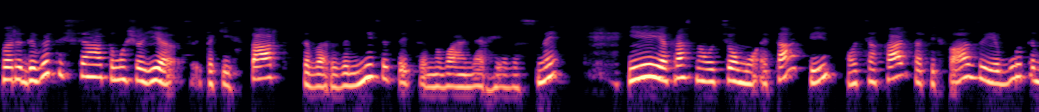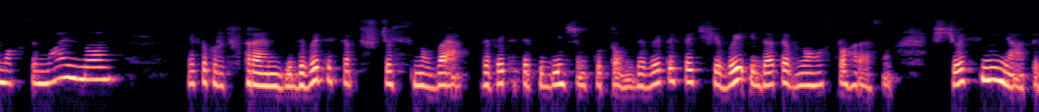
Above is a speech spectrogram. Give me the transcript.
передивитися, тому що є такий старт, це березень місяця, це нова енергія весни. І якраз на цьому етапі оця карта підказує бути максимально як то кажуть, в тренді, дивитися в щось нове, дивитися під іншим кутом, дивитися, чи ви йдете в ногу з прогресом, щось міняти,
